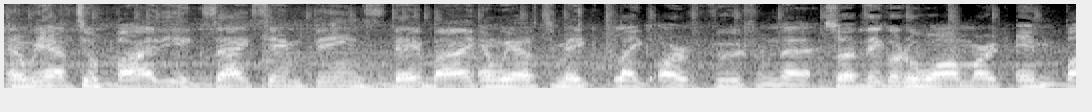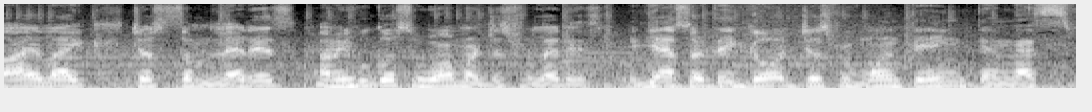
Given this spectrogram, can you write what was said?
And we have to buy the exact same things they buy and we have to make like our food from that. So if they go to Walmart and buy like just some lettuce, I mean, who goes to Walmart just for lettuce? Yeah, so if they go just for one thing, then that's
